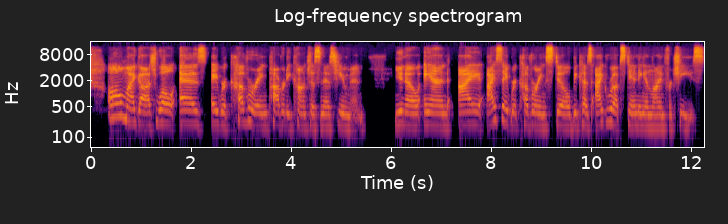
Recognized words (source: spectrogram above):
oh my gosh. Well, as a recovering poverty consciousness human, you know and i i say recovering still because i grew up standing in line for cheese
